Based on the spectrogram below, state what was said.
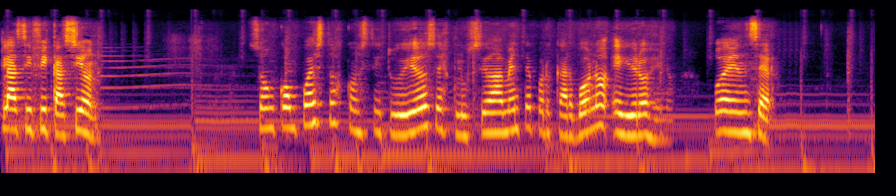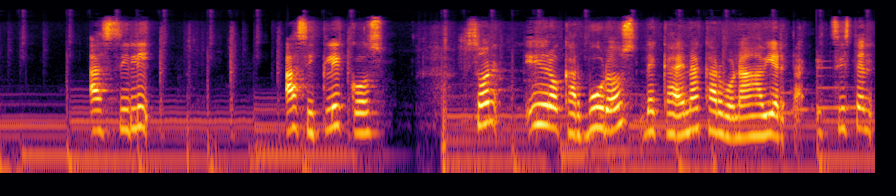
Clasificación son compuestos constituidos exclusivamente por carbono e hidrógeno. Pueden ser aciclicos, son hidrocarburos de cadena carbonada abierta. Existen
